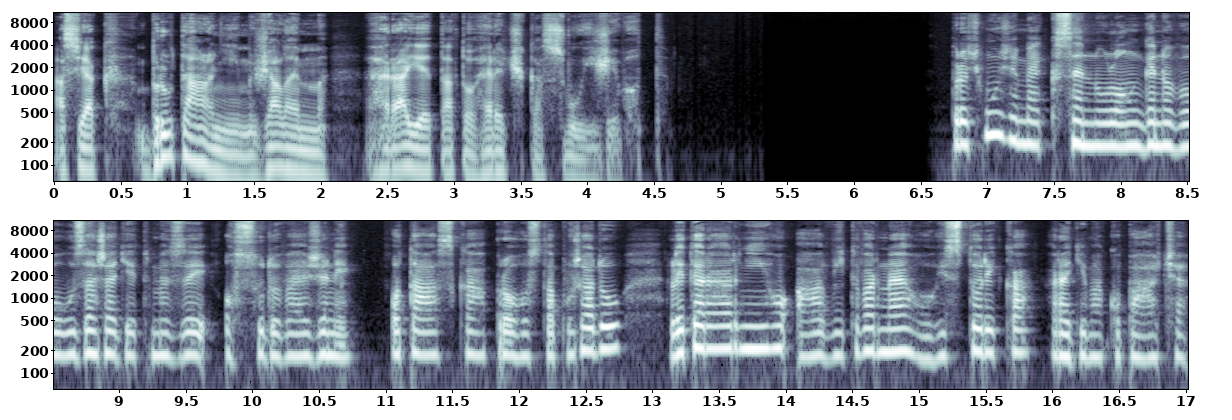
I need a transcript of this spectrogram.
a s jak brutálním žalem hraje tato herečka svůj život. Proč můžeme Ksenu Longenovou zařadit mezi osudové ženy? Otázka pro hosta pořadu, literárního a výtvarného historika Radima Kopáče.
